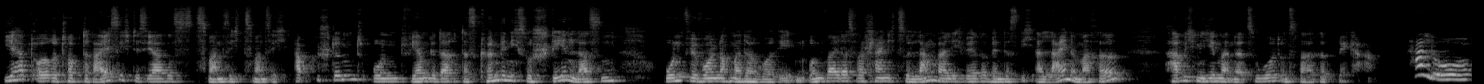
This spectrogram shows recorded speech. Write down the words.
Ihr habt eure Top 30 des Jahres 2020 abgestimmt und wir haben gedacht, das können wir nicht so stehen lassen und wir wollen nochmal darüber reden. Und weil das wahrscheinlich zu langweilig wäre, wenn das ich alleine mache, habe ich mir jemanden dazu geholt und zwar Rebecca. Hallo.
